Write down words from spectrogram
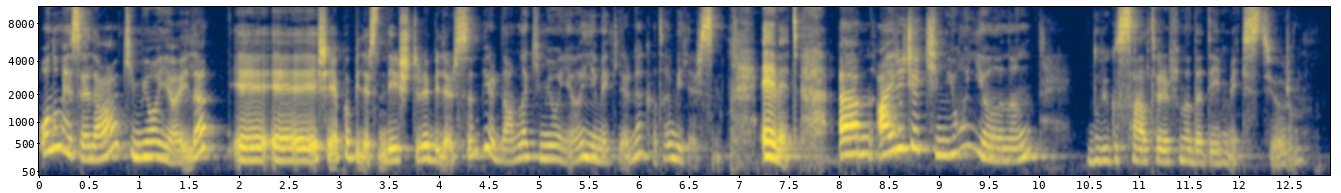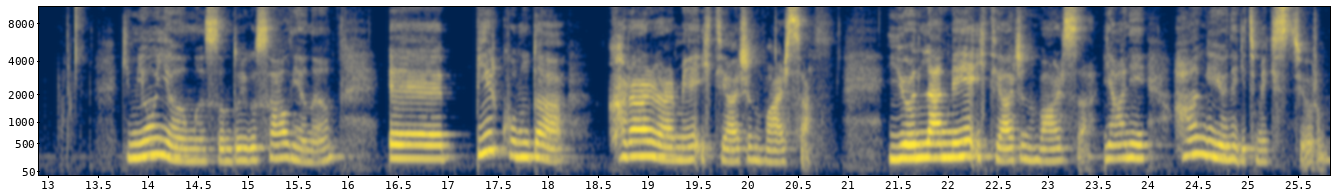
onu mesela kimyon yağıyla e, e, şey yapabilirsin, değiştirebilirsin. Bir damla kimyon yağı yemeklerine katabilirsin. Evet, em, ayrıca kimyon yağının duygusal tarafına da değinmek istiyorum. Kimyon yağımızın duygusal yanı e, bir konuda karar vermeye ihtiyacın varsa, yönlenmeye ihtiyacın varsa, yani hangi yöne gitmek istiyorum,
